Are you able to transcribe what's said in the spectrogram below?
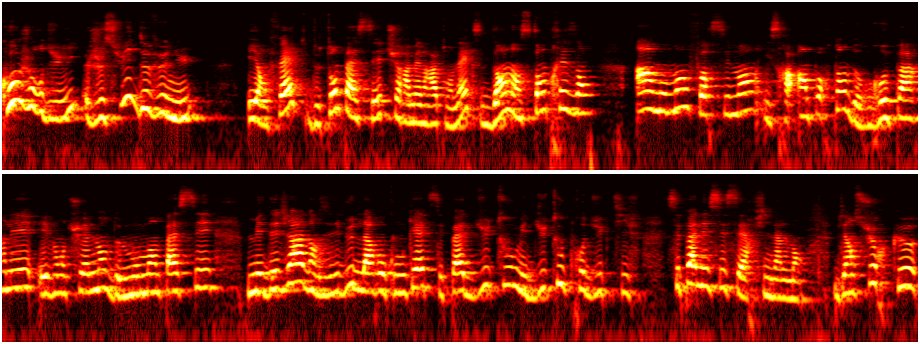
qu'aujourd'hui, je suis devenue, et en fait, de ton passé, tu ramèneras ton ex dans l'instant présent à un moment, forcément, il sera important de reparler éventuellement de moments passés, mais déjà dans les débuts de la reconquête, c'est pas du tout, mais du tout productif. C'est pas nécessaire finalement. Bien sûr que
